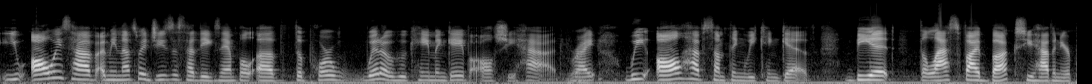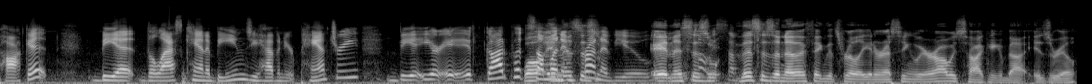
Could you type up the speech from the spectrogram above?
you always have. I mean, that's why Jesus had the example of the poor widow who came and gave all she had. Right? We all have something we can give, be it the last five bucks you have in your pocket. Be it the last can of beans you have in your pantry, be it your if God put Well, someone in is- front of you, and this is this is another thing that's really interesting. We were always talking about Israel,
